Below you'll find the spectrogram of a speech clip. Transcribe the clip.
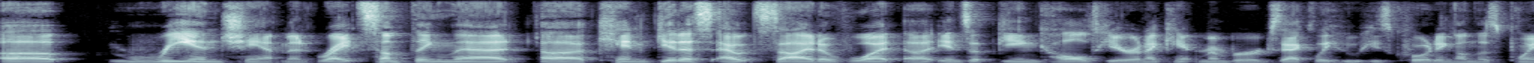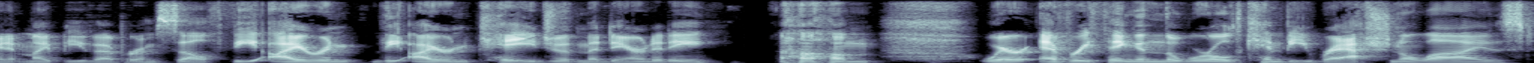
uh, re-enchantment, right? Something that uh, can get us outside of what uh, ends up being called here, and I can't remember exactly who he's quoting on this point. It might be Weber himself. The iron, the iron cage of modernity, um, where everything in the world can be rationalized.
